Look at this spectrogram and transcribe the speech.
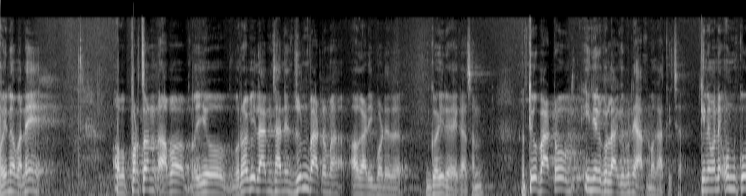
होइन भने अब प्रचण्ड अब यो रवि लामिछाने जुन बाटोमा अगाडि बढेर गइरहेका छन् त्यो बाटो यिनीहरूको लागि पनि आत्मघाती छ। किनभने उनको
